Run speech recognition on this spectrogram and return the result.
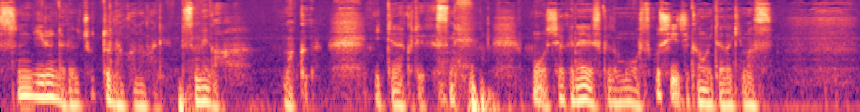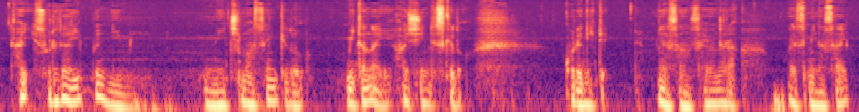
進んでいるんだけどちょっとなかなかね爪がうまくいってなくてですね。申し訳ないですけどもう少し時間をいただきます。はいそれでは1分に満ちませんけど満たない配信ですけどこれにて皆さんさようなら。おやすみなさい。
